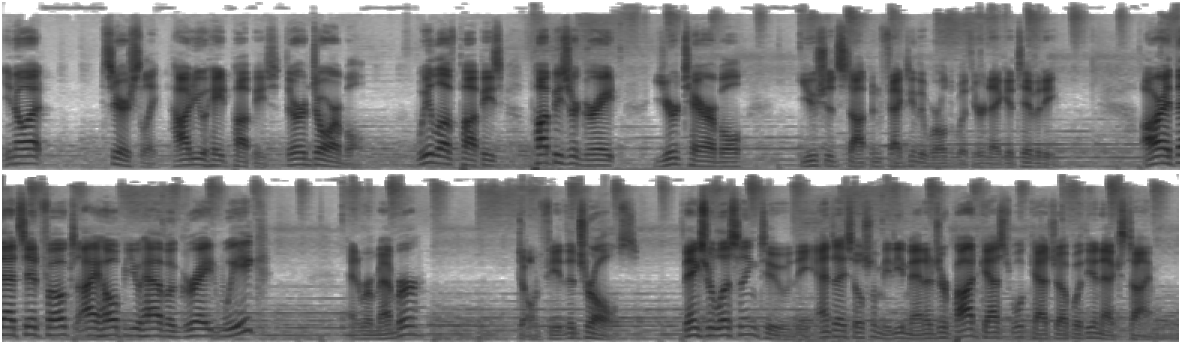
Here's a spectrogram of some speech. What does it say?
You know what? Seriously, how do you hate puppies? They're adorable. We love puppies. Puppies are great. You're terrible. You should stop infecting the world with your negativity. All right, that's it, folks. I hope you have a great week. And remember, don't feed the trolls. Thanks for listening to the Anti Social Media Manager podcast. We'll catch up with you next time.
